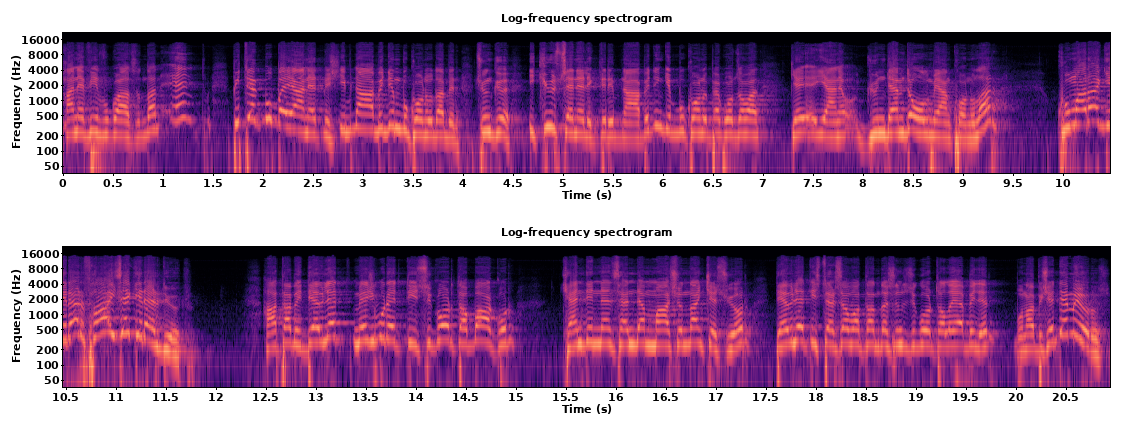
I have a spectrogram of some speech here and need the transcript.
Hanefi fukahasından en bir tek bu beyan etmiş. İbn Abidin bu konuda bir. Çünkü 200 seneliktir İbn Abidin ki bu konu pek o zaman yani gündemde olmayan konular. Kumara girer, faize girer diyor. Ha tabi devlet mecbur ettiği sigorta bağkur kendinden senden maaşından kesiyor. Devlet isterse vatandaşını sigortalayabilir. Buna bir şey demiyoruz.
